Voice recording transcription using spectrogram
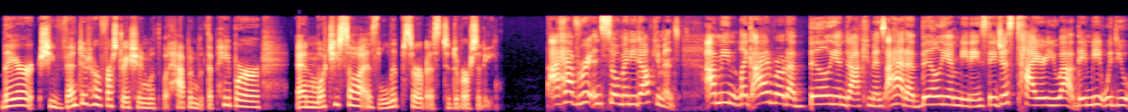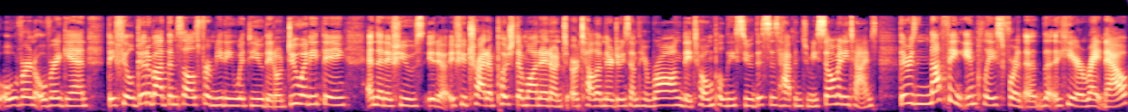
There, she vented her frustration with what happened with the paper and what she saw as lip service to diversity. I have written so many documents. I mean, like I wrote a billion documents. I had a billion meetings. They just tire you out. They meet with you over and over again. They feel good about themselves for meeting with you. They don't do anything. And then if you, you know, if you try to push them on it or, or tell them they're doing something wrong, they tone police you. This has happened to me so many times. There's nothing in place for the, the here right now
